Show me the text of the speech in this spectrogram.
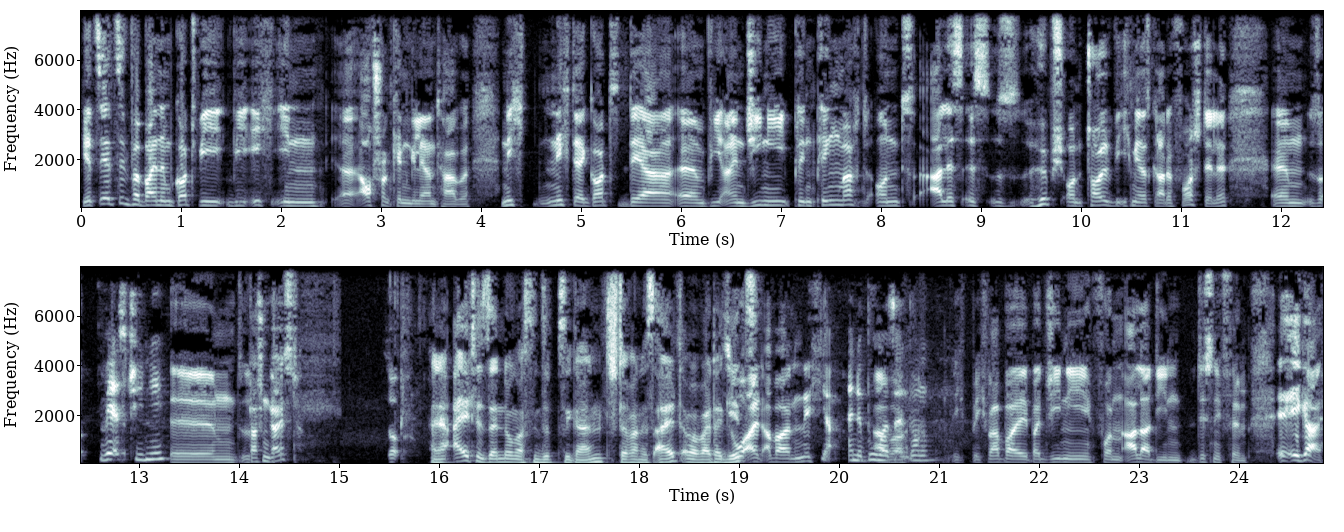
Jetzt, jetzt sind wir bei einem Gott, wie, wie ich ihn äh, auch schon kennengelernt habe. Nicht, nicht der Gott, der äh, wie ein Genie pling pling macht und alles ist, ist hübsch und toll, wie ich mir das gerade vorstelle. Ähm, so, Wer ist Genie? Ähm, Flaschengeist. So. Eine alte Sendung aus den 70ern. Stefan ist alt, aber weiter geht's. So alt, aber nicht. Ja, eine Boomer-Sendung. Ich, ich, war bei, bei Genie von Aladdin, Disney-Film. E egal.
